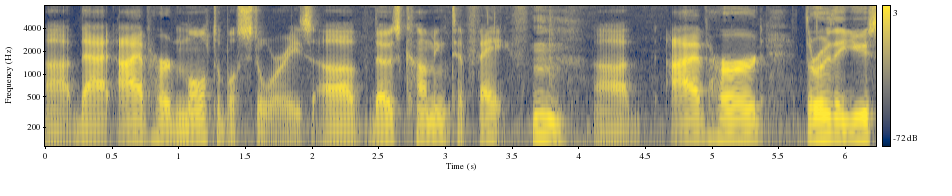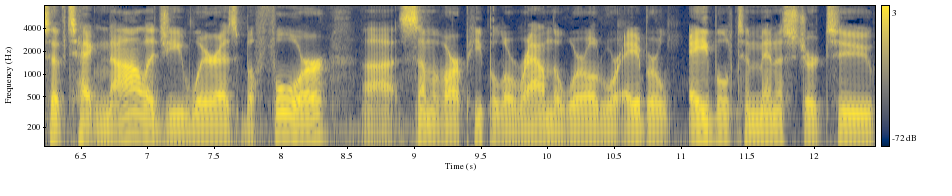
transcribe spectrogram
Uh, that I've heard multiple stories of those coming to faith. Mm. I've heard through the use of technology, whereas before uh, some of our people around the world were able able to minister to,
